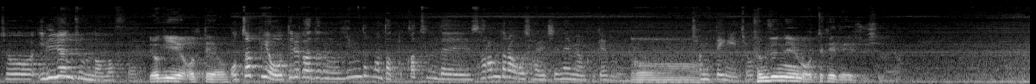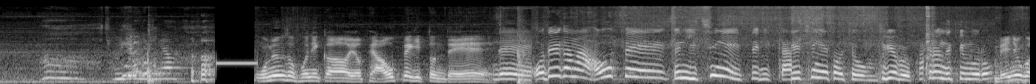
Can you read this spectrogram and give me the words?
저 1년 좀 넘었어요. 여기 어때요? 어차피 어딜 가든 힘든 건 다 똑같은데 사람들하고 잘 지내면 그게 뭐 어... 장땡이죠. 점주님 어떻게 대해주시나요? 아 점주님이요? 오면서 보니까 옆에 아웃백 있던데 네 어딜 가나 아웃백은 2층에 있으니까 1층에서 좀 비벼볼까? 그런 느낌으로 메뉴가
